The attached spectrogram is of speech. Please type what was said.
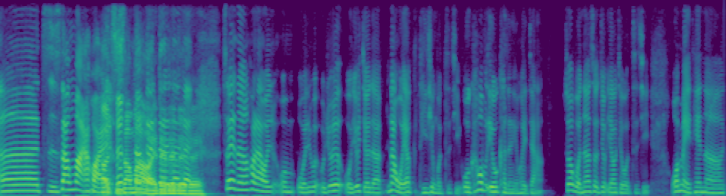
呃，指桑骂槐，指桑骂槐，对对对对。所以呢，后来我我我就我就我就觉得，那我要提醒我自己，我后有可能也会这样，所以我那时候就要求我自己，我每天呢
